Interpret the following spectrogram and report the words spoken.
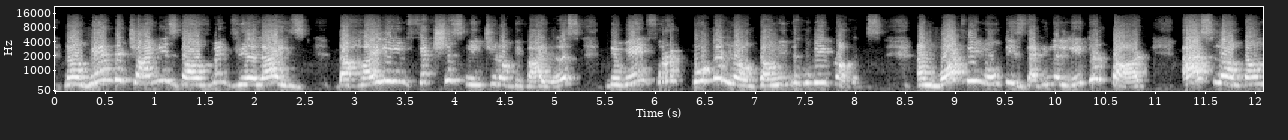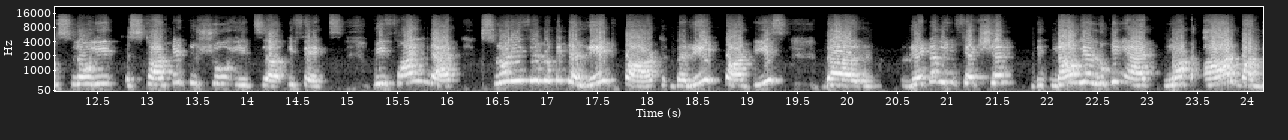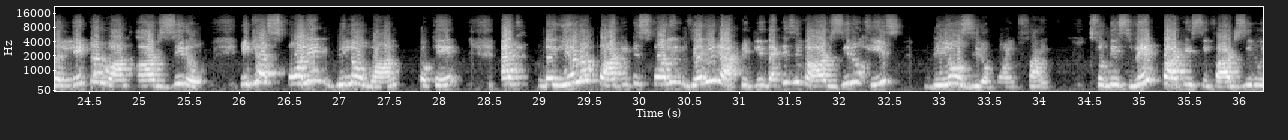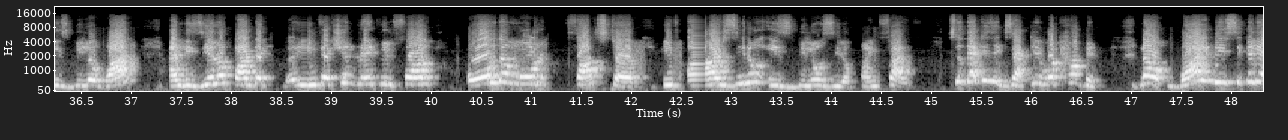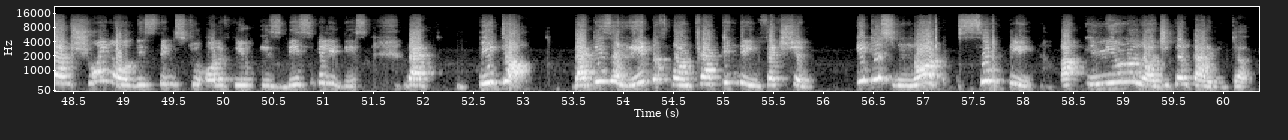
Now, when the Chinese government realized the highly infectious nature of the virus, they went for a total lockdown in the Hubei province. And what we noticed that in the later part, as lockdown slowly started to show its uh, effects, we find that slowly if you look at the rate part, the rate part is the rate of infection. Now we are looking at not R, but the later one, R0. It has fallen below 1, okay? And the yellow part, it is falling very rapidly. That is if R0 is below 0.5. So this red part is if R0 is below 1 and this yellow part that uh, infection rate will fall all the more faster if R0 is below 0.5. So that is exactly what happened. Now, why basically I'm showing all these things to all of you is basically this, that beta, that is a rate of contracting the infection. It is not simply a immunological parameter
